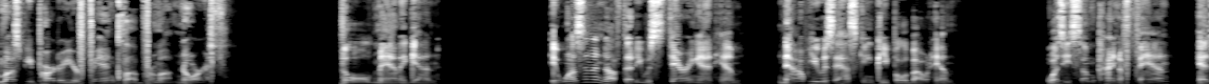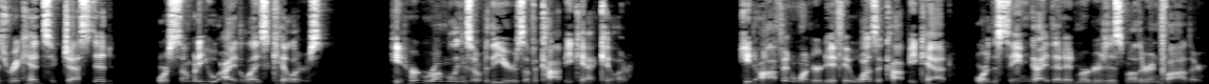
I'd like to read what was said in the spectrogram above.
Must be part of your fan club from up north. The old man again. It wasn't enough that he was staring at him, now he was asking people about him. Was he some kind of fan, as Rick had suggested, or somebody who idolized killers? He'd heard rumblings over the years of a copycat killer. He'd often wondered if it was a copycat or the same guy that had murdered his mother and father.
